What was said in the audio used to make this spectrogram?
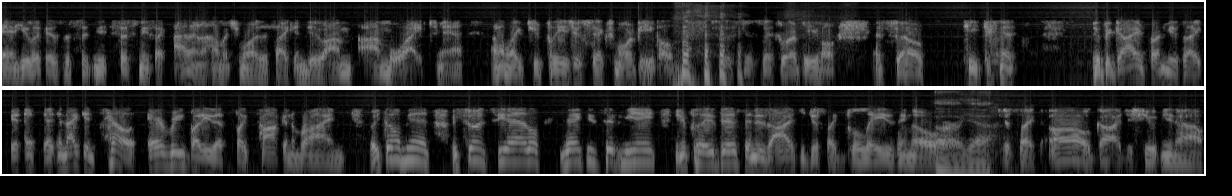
And he looked at his assistant. He's like, I don't know how much more of this I can do. I'm I'm wiped, man. And I'm like, please, just six more people. just, just six more people. And so he gets the guy in front of me is like, and, and- I can tell everybody that's like talking to Brian, like, oh man, I saw in Seattle, 1978, you played this, and his eyes are just like glazing over. Oh yeah. Just like, oh God, you're shooting me now.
